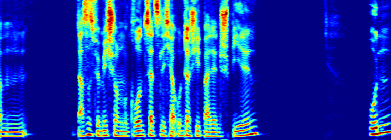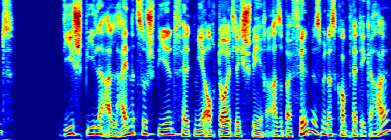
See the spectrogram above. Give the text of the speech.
ähm, das ist für mich schon ein grundsätzlicher Unterschied bei den Spielen. Und die Spiele alleine zu spielen, fällt mir auch deutlich schwerer. Also bei Filmen ist mir das komplett egal.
